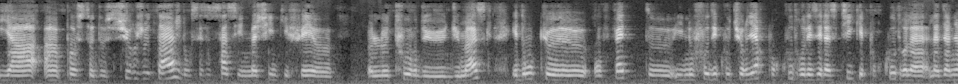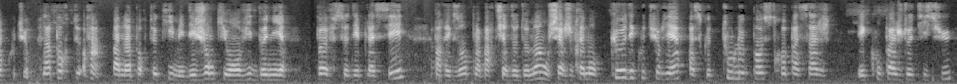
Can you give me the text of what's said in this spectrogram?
Il y a un poste de surjetage, donc ça c'est une machine qui fait euh, le tour du, du, masque. Et donc, euh, en fait, euh, il nous faut des couturières pour coudre les élastiques et pour coudre la, la dernière couture. N'importe, enfin, pas n'importe qui, mais des gens qui ont envie de venir peuvent se déplacer. Par exemple, à partir de demain, on cherche vraiment que des couturières parce que tout le poste repassage et coupage de tissu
